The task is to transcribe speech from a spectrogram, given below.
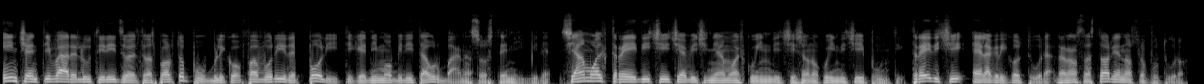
incentivare l'utilizzo del trasporto pubblico, favorire politiche di mobilità urbana sostenibile. Siamo al 13, ci avviciniamo al 15, sono 15 i punti. 13 è l'agricoltura, la nostra storia e il nostro futuro.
